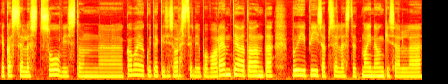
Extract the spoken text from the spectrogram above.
ja kas sellest soovist on ka vaja kuidagi siis arstile juba varem teada anda või piisab sellest, et naine ongi seal äh,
